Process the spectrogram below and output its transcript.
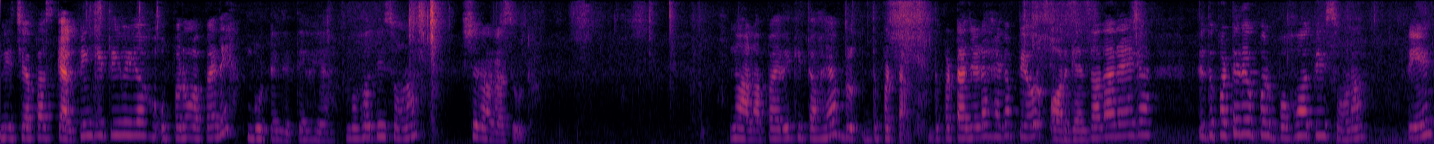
ਨੀਚੇ ਆਪਾਂ ਸਕੈਲਪਿੰਗ ਕੀਤੀ ਹੋਈ ਆ, ਉੱਪਰੋਂ ਆਪਾਂ ਇਹਦੇ ਬੂਟੇ ਦਿੱਤੇ ਹੋਏ ਆ। ਬਹੁਤ ਹੀ ਸੋਹਣਾ ਸ਼ਰਾਰਾ ਸੂਟ। ਨਾਲ ਆਪਾਂ ਇਹਦੇ ਕੀਤਾ ਹੋਇਆ ਦੁਪੱਟਾ। ਦੁਪੱਟਾ ਜਿਹੜਾ ਹੈਗਾ ਪਿਓਰ ਔਰਗੈਂਜ਼ਾ ਦਾ ਰਹੇਗਾ ਤੇ ਦੁਪੱਟੇ ਦੇ ਉੱਪਰ ਬਹੁਤ ਹੀ ਸੋਹਣਾ ਪੇਂਟ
